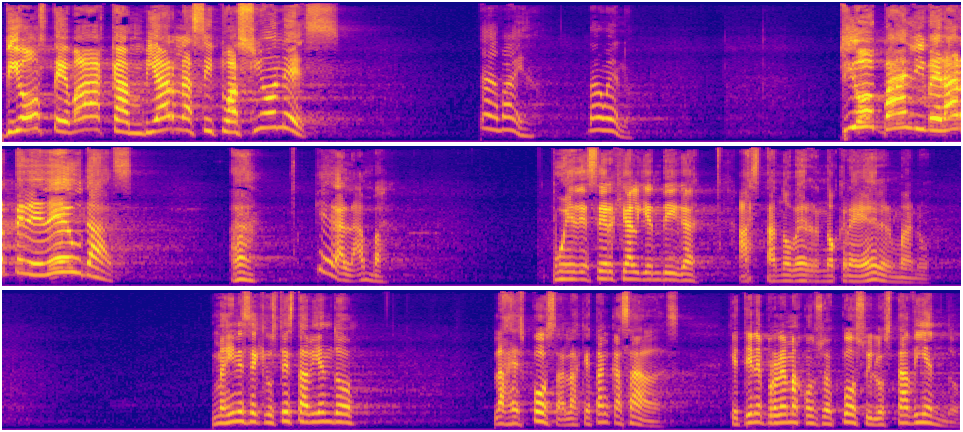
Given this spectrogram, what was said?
Dios te va a cambiar las situaciones. Ah, vaya, está bueno. Dios va a liberarte de deudas. Ah, qué galamba. Puede ser que alguien diga, hasta no ver, no creer, hermano. Imagínese que usted está viendo las esposas, las que están casadas, que tiene problemas con su esposo y lo está viendo.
